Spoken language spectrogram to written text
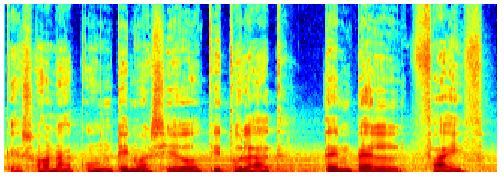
que sona a continuació titulat Temple 5.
